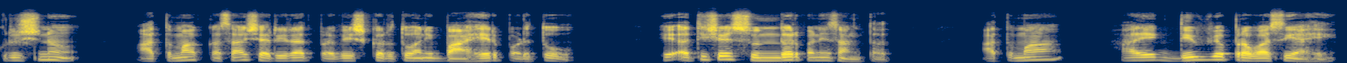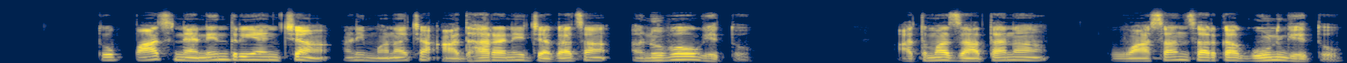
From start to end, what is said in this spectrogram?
कृष्ण आत्मा कसा शरीरात प्रवेश करतो आणि बाहेर पडतो हे अतिशय सुंदरपणे सांगतात. आत्मा हा एक दिव्य प्रवासी आहे. तो पाच ज्ञानेंद्रियांच्या आणि मनाच्या आधाराने जगाचा अनुभव घेतो. आत्मा जाताना वासांसारखा गुण घेतो.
